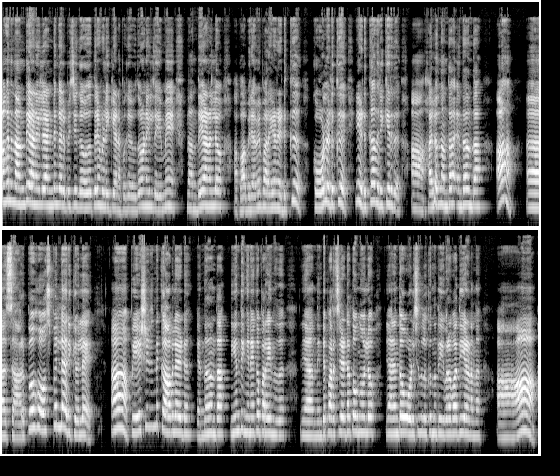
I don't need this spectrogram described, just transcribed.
അങ്ങനെ നന്ദയാണെങ്കിൽ രണ്ടും കൽപ്പിച്ച് ഗൗതത്തിനെ വിളിക്കുകയാണ്. അപ്പോൾ ഗൗതമാണെങ്കിൽ ദൈവമേ നന്ദയാണല്ലോ. അപ്പോൾ അഭിരാമി പറയുകയാണ് എടുക്ക് കോൾ എടുക്ക് ഇനി എടുക്കാതിരിക്കരുത്. ആ ഹലോ നന്ദ എന്താ നന്ദ? ആ സാറിപ്പോൾ ഹോസ്പിറ്റലിലായിരിക്കും അല്ലേ? ആ പേഷ്യന്റിന്റെ കാവലായിട്ട്. എന്താ നന്ദാ നീ എന്ത് ഇങ്ങനെയൊക്കെ പറയുന്നത്? ഞാൻ നിന്റെ പറച്ചിലേട്ടാ തോന്നുമല്ലോ ഞാൻ എന്തോ ഒളിച്ചു നിൽക്കുന്ന തീവ്രവാദിയാണെന്ന്. ആ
